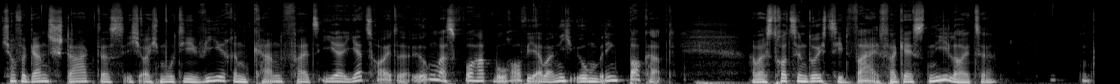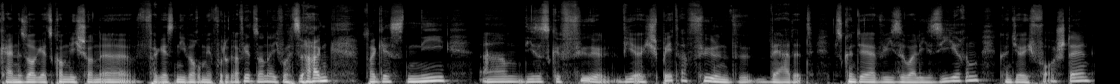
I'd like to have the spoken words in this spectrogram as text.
ich hoffe ganz stark, dass ich euch motivieren kann, falls ihr jetzt heute irgendwas vorhabt, worauf ihr aber nicht unbedingt Bock habt, aber es trotzdem durchzieht, weil vergesst nie, Leute, keine Sorge, jetzt kommt nicht schon, äh, vergesst nie, warum ihr fotografiert, sondern ich wollte sagen, vergesst nie ähm, dieses Gefühl, wie ihr euch später fühlen werdet. Das könnt ihr ja visualisieren, könnt ihr euch vorstellen.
